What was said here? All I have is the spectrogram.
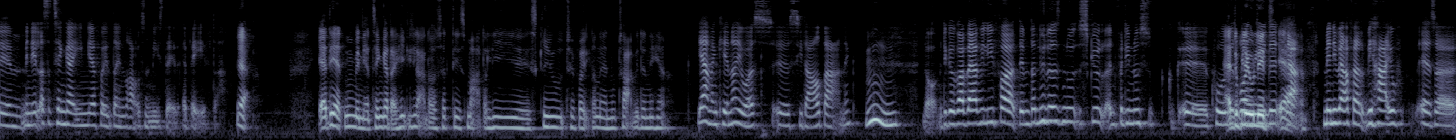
Øhm, men ellers så tænker jeg egentlig, at forældreinddragelsen mest er, er bagefter. Ja. Ja, det er den, men jeg tænker da helt klart også, at det er smart at lige øh, skrive ud til forældrene, at nu tager vi denne her. Ja, man kender jo også øh, sit eget barn, ikke? Mm. Nå, men det kan godt være, at vi lige får dem, der lytter nu skyld, fordi nu øh, kodede Ja, det blev rundt i lidt- det. ja. Men i hvert fald, vi har jo, altså,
